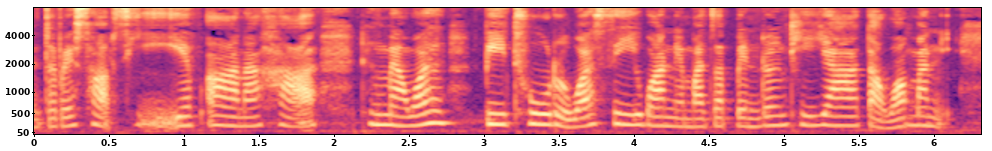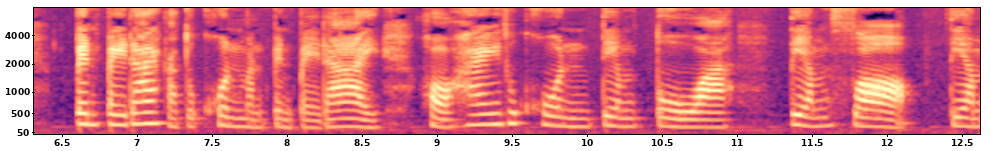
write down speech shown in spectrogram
นจะไปสอบ CEFR นะคะ ถึงแม้ว่า B2 หรือว่า C1 เนี่ยมันจะเป็นเรื่องที่ยากแต่ว่ามันเป็นไปได้กับทุกคนมันเป็นไปได้ ขอให้ทุกคนเตรียมตัว เตรียมสอบ รียม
